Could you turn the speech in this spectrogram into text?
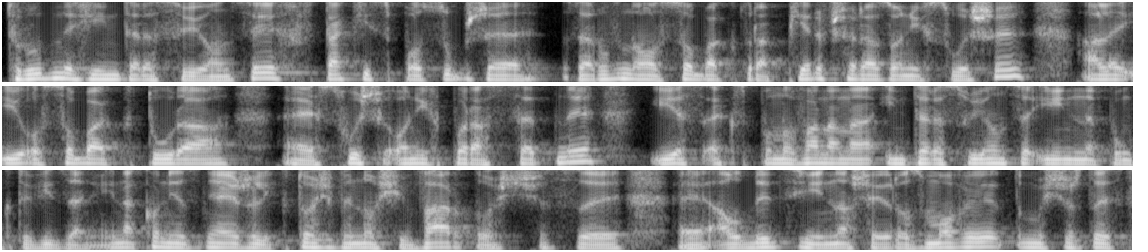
trudnych i interesujących w taki sposób, że zarówno osoba, która pierwszy raz o nich słyszy, ale i osoba, która e, słyszy o nich po raz setny, jest eksponowana na interesujące i inne punkty widzenia. I na koniec dnia, jeżeli ktoś wynosi wartość z e, audycji naszej rozmowy, to myślę, że to jest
